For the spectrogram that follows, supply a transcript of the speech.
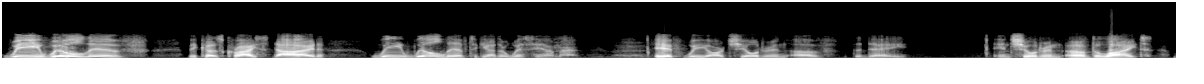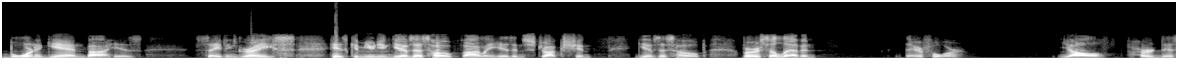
we will live because Christ died. We will live together with Him if we are children of the day and children of the light, born again by His saving grace. His communion gives us hope. Finally, His instruction gives us hope. Verse 11 Therefore, y'all heard this.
